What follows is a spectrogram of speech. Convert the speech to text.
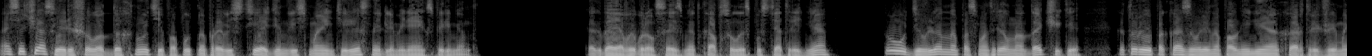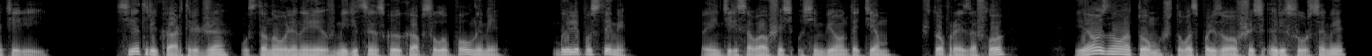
А сейчас я решил отдохнуть и попутно провести один весьма интересный для меня эксперимент. Когда я выбрался из медкапсулы спустя три дня, то удивленно посмотрел на датчики, которые показывали наполнение картриджей материей. Все три картриджа, установленные в медицинскую капсулу полными, были пустыми. Поинтересовавшись у симбионта тем, что произошло, я узнал о том, что, воспользовавшись ресурсами,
